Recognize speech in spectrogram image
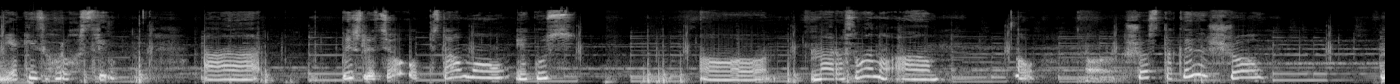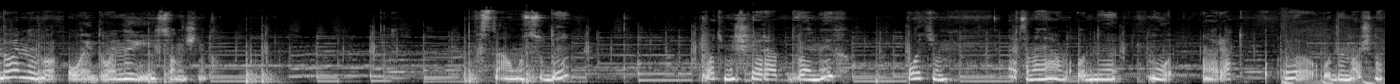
якийсь горохостріл. А після цього ставимо якусь а, на рослину, а ну, щось таке, що двойний, ой, двойний сонячник. Ставимо сюди. Потім ще ряд двойних, потім заміняємо одне, ну, ряд е, одиночних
